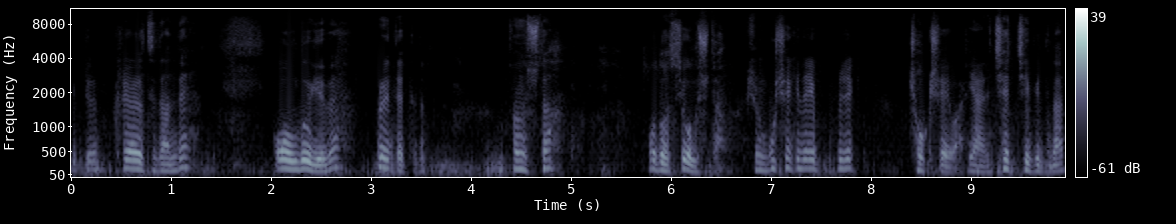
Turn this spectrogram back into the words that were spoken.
yükledim. Creality'den de olduğu gibi print et dedim. Sonuçta o dosya oluştu. Şimdi bu şekilde yapabilecek çok şey var. Yani ChatGPT'den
